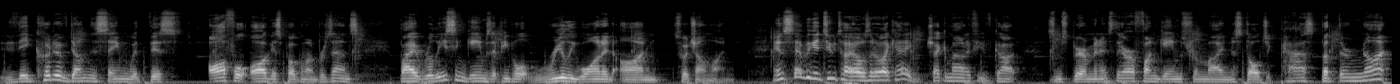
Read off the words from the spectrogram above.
they could have done the same with this awful August Pokemon Presents by releasing games that people really wanted on Switch Online. Instead, we get two titles that are like, hey, check them out if you've got some spare minutes. They are fun games from my nostalgic past, but they're not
